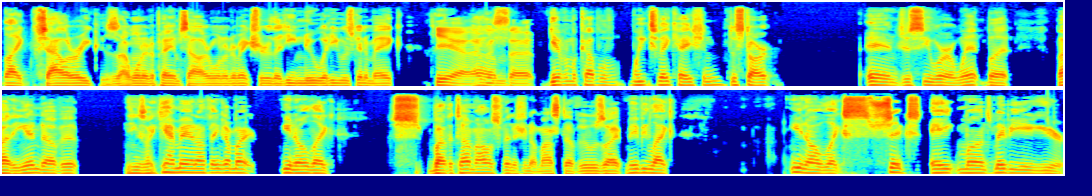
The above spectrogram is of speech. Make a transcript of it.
like salary because I wanted to pay him salary, wanted to make sure that he knew what he was going to make. Yeah, Um, was uh Give him a couple of weeks vacation to start and just see where it went. But by the end of it, he's like, "Yeah, man, I think I might." You know, like by the time I was finishing up my stuff, it was like maybe like you know like six, eight months, maybe a year.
